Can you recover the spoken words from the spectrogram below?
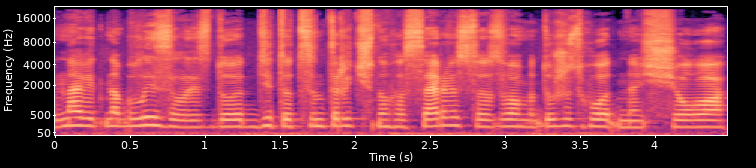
навіть наблизились до дітоцентричного сервісу. Я з вами дуже згодна, що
